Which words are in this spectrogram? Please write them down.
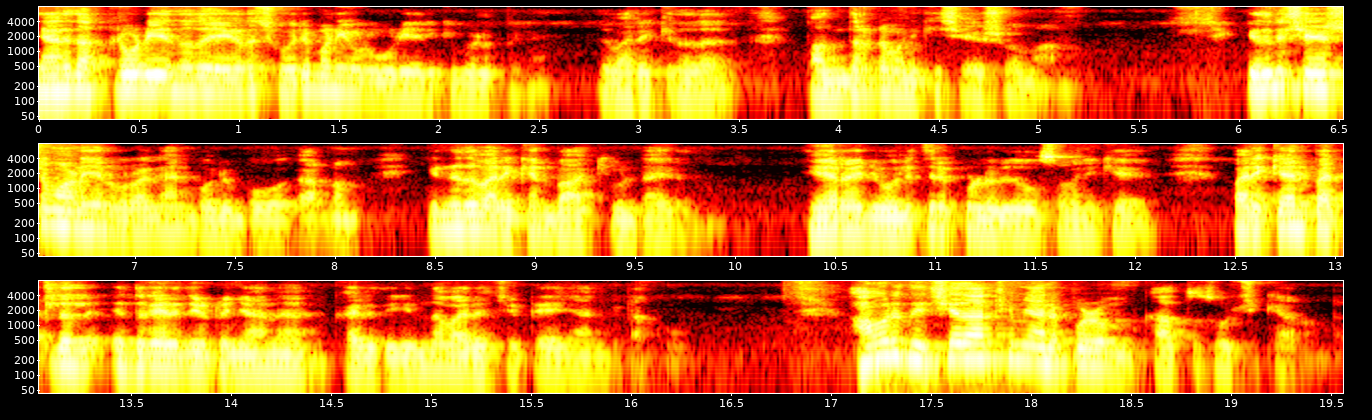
ഞാനിത് അപ്ലോഡ് ചെയ്യുന്നത് ഏകദേശം ഒരു മണിയോടുകൂടിയായിരിക്കും വെളുപ്പിന്. ഇത് വരയ്ക്കുന്നത് പന്ത്രണ്ട് മണിക്ക് ശേഷവുമാണ്. ഇതിന് ശേഷമാണ് ഞാൻ ഉറങ്ങാൻ പോലും പോവുക. കാരണം ഇന്നിത് വരയ്ക്കാൻ ബാക്കിയുണ്ടായിരുന്നു. ഏറെ ജോലി തിരക്കുള്ളൊരു ദിവസം എനിക്ക് വരയ്ക്കാൻ പറ്റില്ല എന്ന് കരുതിയിട്ട് ഞാൻ കരുതി ഇന്ന് വരച്ചിട്ടേ ഞാൻ കിടക്കൂ. ആ ഒരു നിശ്ചയദാർഢ്യം ഞാൻ എപ്പോഴും കാത്തു സൂക്ഷിക്കാറുണ്ട്.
